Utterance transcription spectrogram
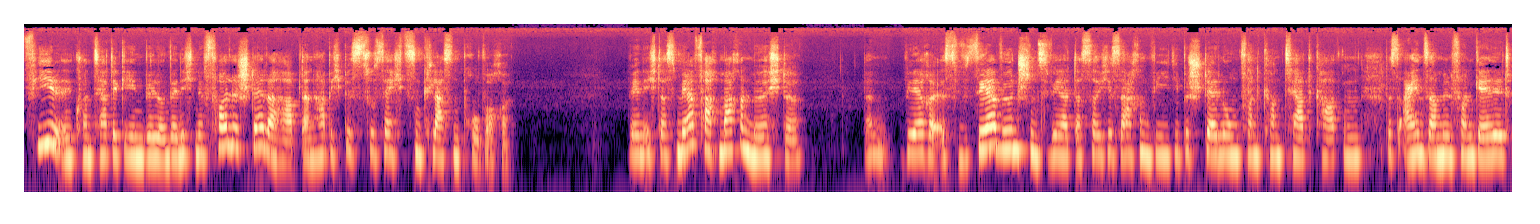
viel in Konzerte gehen will und wenn ich eine volle Stelle habe, dann habe ich bis zu 16 Klassen pro Woche. Wenn ich das mehrfach machen möchte, dann wäre es sehr wünschenswert, dass solche Sachen wie die Bestellung von Konzertkarten, das Einsammeln von Geld,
